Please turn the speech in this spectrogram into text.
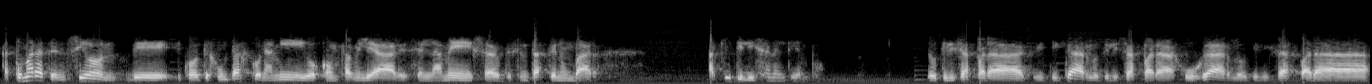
A tomar atención de cuando te juntás con amigos, con familiares, en la mesa, te sentaste en un bar. ¿A qué utilizan el tiempo? ¿Lo utilizás para criticar, lo utilizás para juzgar, lo utilizás para,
